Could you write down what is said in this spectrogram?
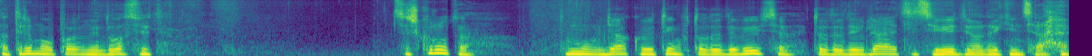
отримав певний досвід. Це ж круто. Тому дякую тим, хто додивився, хто додивляється ці відео до кінця.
